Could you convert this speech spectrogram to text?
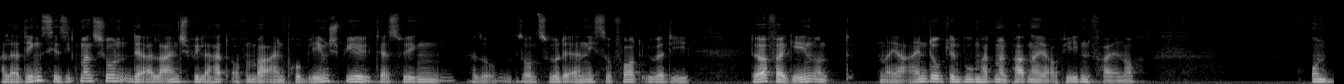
Allerdings, hier sieht man es schon, der Alleinspieler hat offenbar ein Problemspiel, deswegen, also sonst würde er nicht sofort über die Dörfer gehen, und naja, einen dunklen Buben hat mein Partner ja auf jeden Fall noch. Und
